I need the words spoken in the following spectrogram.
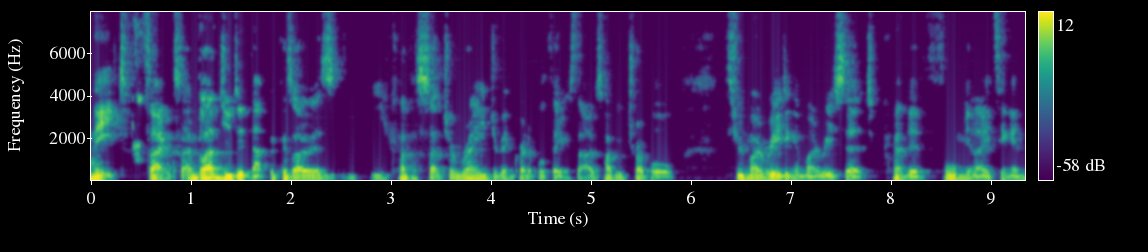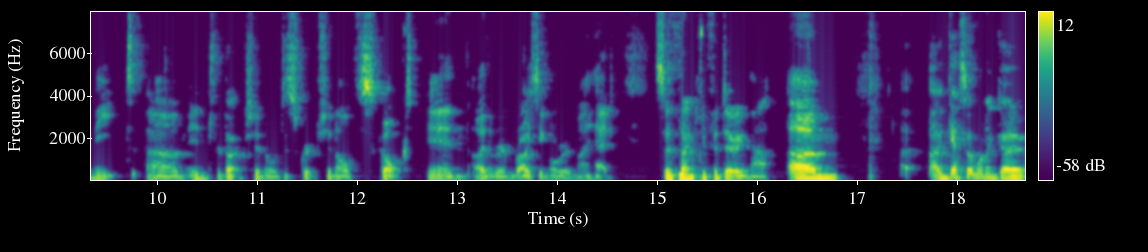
Neat. Thanks. I'm glad you did that because I was you cover such a range of incredible things that I was having trouble through my reading and my research kind of formulating a neat um, introduction or description of Scott in either in writing or in my head. So thank you for doing that. Um, I guess I want to go.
